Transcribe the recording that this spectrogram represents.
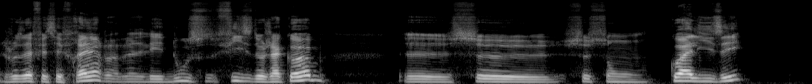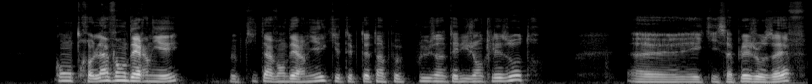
Joseph et ses frères, les douze fils de Jacob, euh, se, sont coalisés contre l'avant-dernier, le petit avant-dernier qui était peut-être un peu plus intelligent que les autres, euh, et qui s'appelait Joseph,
